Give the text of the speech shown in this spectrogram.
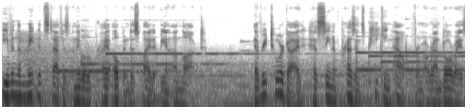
Even the maintenance staff is unable to pry it open despite it being unlocked. Every tour guide has seen a presence peeking out from around doorways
